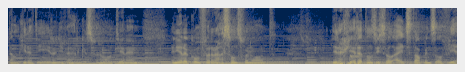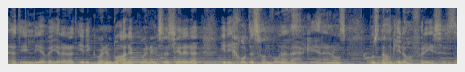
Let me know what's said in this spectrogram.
Dankie dat U hier in die werk is vanaand, Here en en Here kom verras ons vanaand. Here gee dat ons hier sal uitstap en sal weet dat U lewe, Here, dat U die koning bo alle konings is, Here, dat U die God is van wonderwerke, Here, en ons ons dankie daarvoor, Jesus.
